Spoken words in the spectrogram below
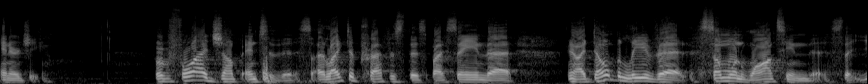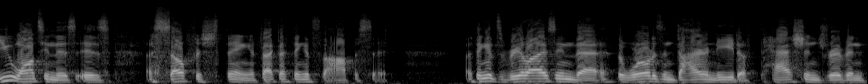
energy. But before I jump into this, I'd like to preface this by saying that you know, I don't believe that someone wanting this, that you wanting this is a selfish thing. In fact, I think it's the opposite. I think it's realizing that the world is in dire need of passion-driven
